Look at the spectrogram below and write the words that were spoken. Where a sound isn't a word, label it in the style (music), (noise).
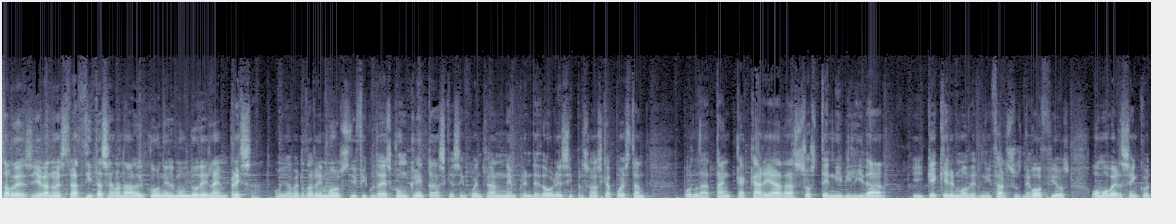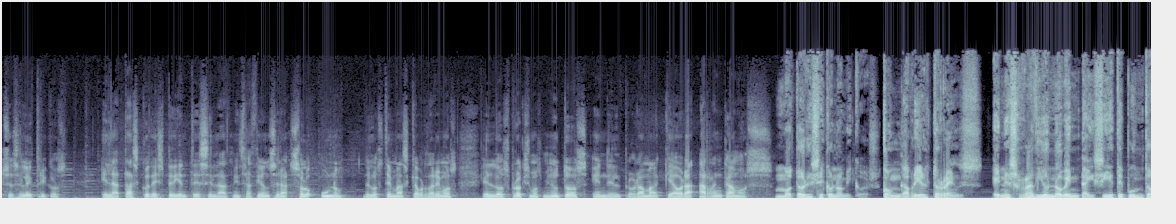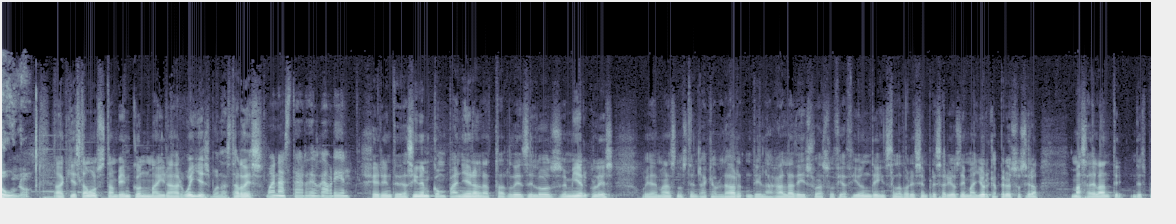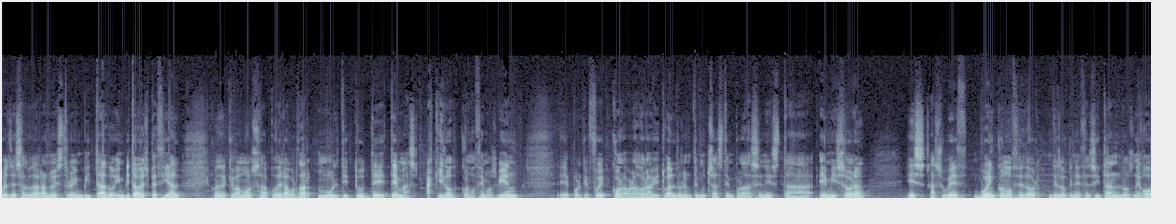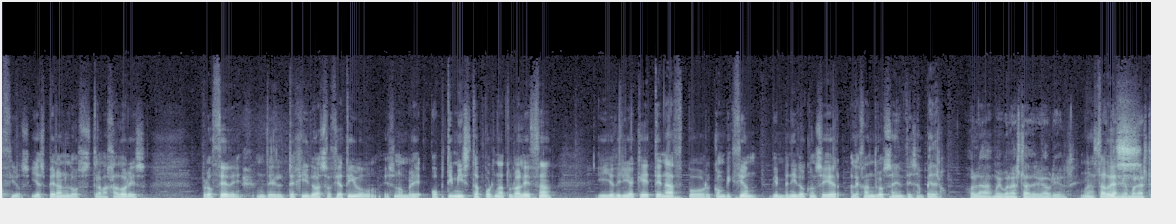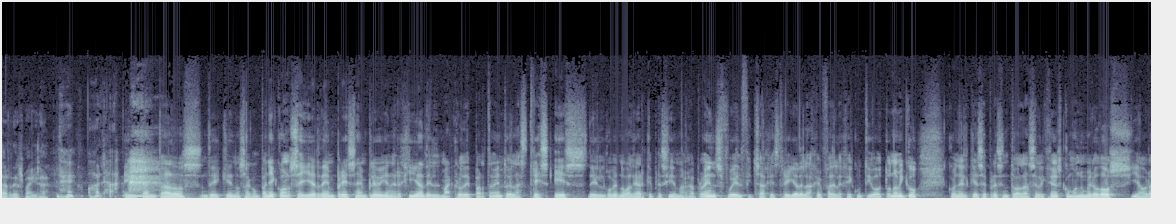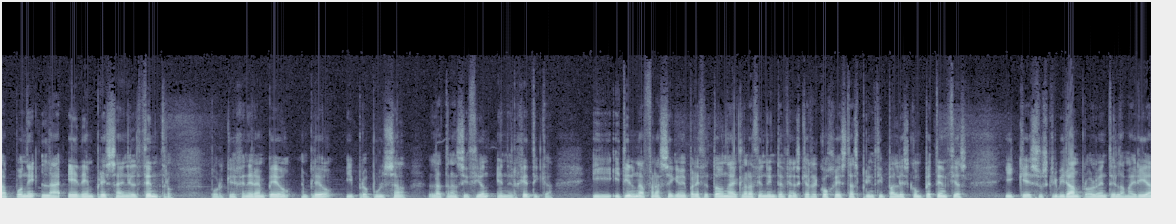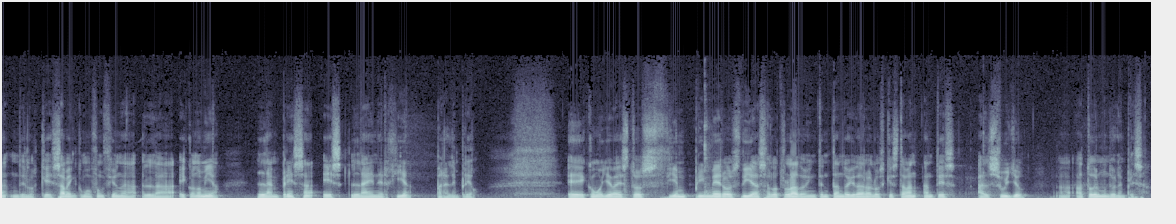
Buenas tardes. Llega nuestra cita semanal con el mundo de la empresa. Hoy abordaremos dificultades concretas que se encuentran emprendedores y personas que apuestan por la tan cacareada sostenibilidad y que quieren modernizar sus negocios o moverse en coches eléctricos. El atasco de expedientes en la administración será solo uno los temas que abordaremos en los próximos minutos en el programa que ahora arrancamos. Motores económicos con Gabriel Torrens en Es Radio 97.1. Aquí estamos también con Mayra Argüelles. Buenas tardes. Buenas tardes, Gabriel. Gerente de Asinem, compañera en las tardes de los miércoles. Hoy además nos tendrá que hablar de la gala de su Asociación de Instaladores Empresarios de Mallorca, pero eso será más adelante, después de saludar a nuestro invitado, invitado especial, con el que vamos a poder abordar multitud de temas. Aquí lo conocemos bien, eh, porque fue colaborador habitual durante muchas temporadas en esta emisora es a su vez buen conocedor de lo que necesitan los negocios y esperan los trabajadores, procede del tejido asociativo, es un hombre optimista por naturaleza y yo diría que tenaz por convicción. Bienvenido, conseguir Alejandro Sáenz de San Pedro. Hola, muy buenas tardes, Gabriel. Buenas tardes. También buenas tardes, Mayra. (laughs) Hola. Encantados de que nos acompañe conseller de Empresa, Empleo y Energía del macrodepartamento de las tres Es del Gobierno Balear que preside Marga Proens. Fue el fichaje estrella de la jefa del Ejecutivo Autonómico, con el que se presentó a las elecciones como número dos y ahora pone la E de Empresa en el centro, porque genera empleo, empleo y propulsa la transición energética. Y, tiene una frase que me parece toda una declaración de intenciones, que recoge estas principales competencias y que suscribirán probablemente la mayoría de los que saben cómo funciona la economía. La empresa es la energía para el empleo. Eh, ¿Cómo lleva estos 100 primeros días al otro lado, intentando ayudar a los que estaban antes al suyo, a, a todo el mundo de la empresa?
